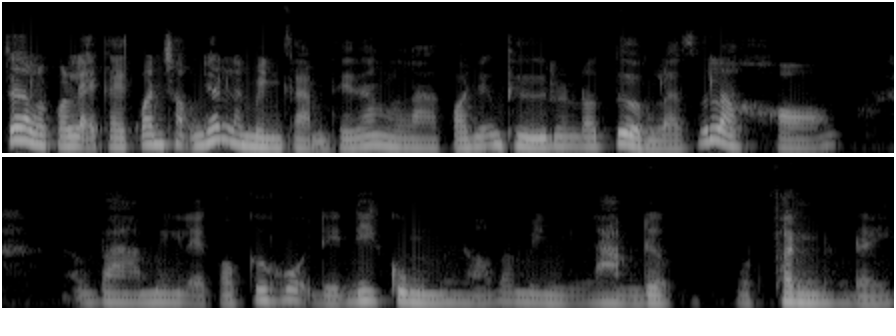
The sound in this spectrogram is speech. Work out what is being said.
chắc là có lẽ cái quan trọng nhất là mình cảm thấy rằng là có những thứ nó tưởng là rất là khó và mình lại có cơ hội để đi cùng với nó và mình làm được một phần nào đấy.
